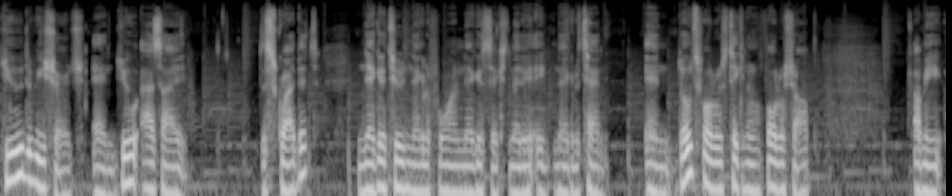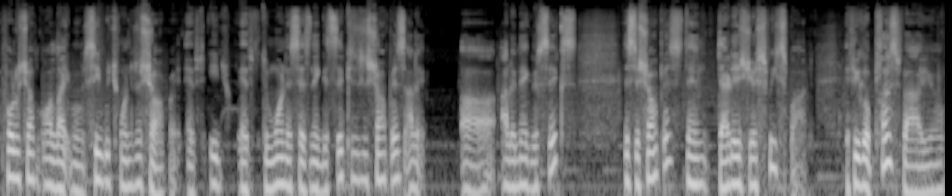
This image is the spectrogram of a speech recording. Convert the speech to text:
do the research and do as I describe it negative 2, negative 4, negative 6, negative 8, negative 10. And those photos taken on Photoshop I mean Photoshop or Lightroom. See which one is the sharper. If each if the one that says negative six is the sharpest out of uh out of negative six is the sharpest, then that is your sweet spot. If you go plus value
